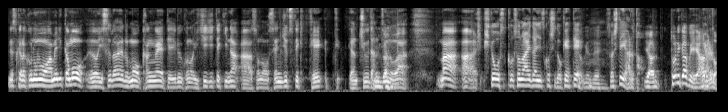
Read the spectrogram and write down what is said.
ですから、このもうアメリカもイスラエルも考えているこの一時的なあその戦術的中断というのは、まあ、あ人をその間に少しどけて、そしてやると。やる。とにかくやると。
